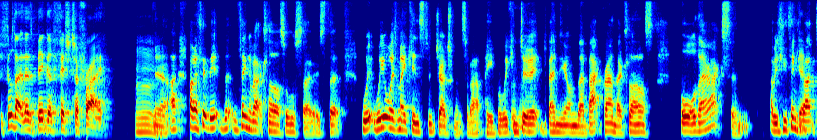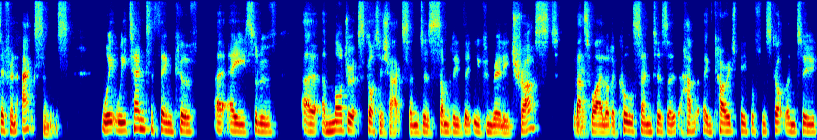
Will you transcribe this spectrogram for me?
it feels like there's bigger fish to fry. Hmm. Yeah, I, I think the, the thing about class also is that we, we always make instant judgments about people. We can mm-hmm. do it depending on their background, their class, or their accent. I mean, if you think Yeah. about different accents, we, we tend to think of a, a sort of a, a moderate Scottish accent as somebody that you can really trust. That's why a lot of call centres have encouraged people from Scotland to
